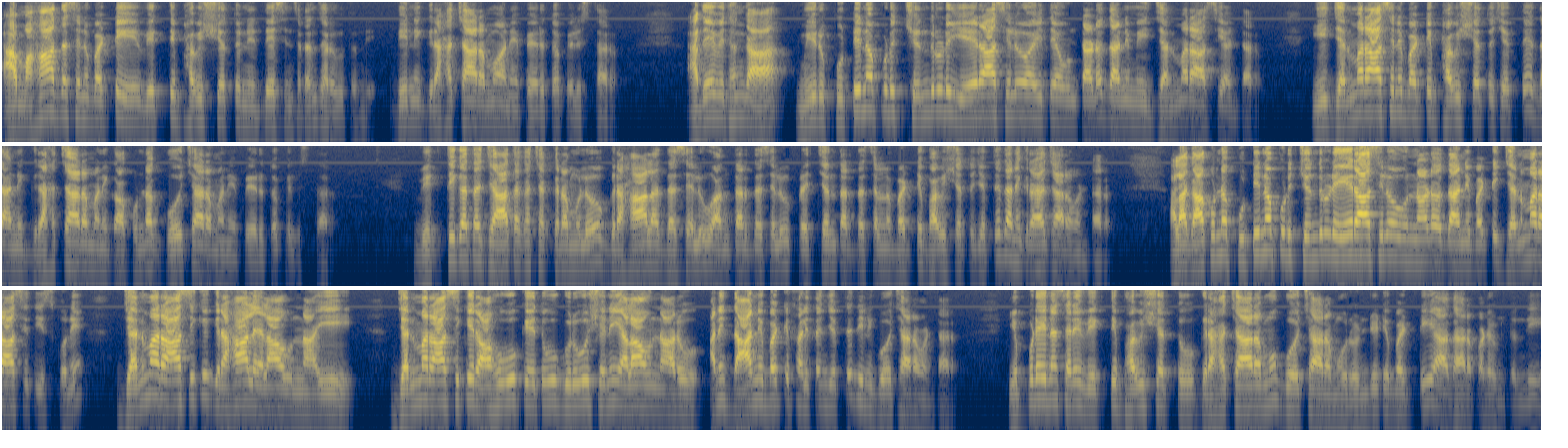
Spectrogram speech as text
ఆ మహాదశను బట్టి వ్యక్తి భవిష్యత్తు నిర్దేశించడం జరుగుతుంది. దీన్ని గ్రహచారము అనే పేరుతో పిలుస్తారు. అదేవిధంగా మీరు పుట్టినప్పుడు చంద్రుడు ఏ రాశిలో అయితే ఉంటాడో దాన్ని మీ జన్మరాశి అంటారు. ఈ జన్మరాశిని బట్టి భవిష్యత్తు చెప్తే దాన్ని గ్రహచారం అని కాకుండా గోచారం అనే పేరుతో పిలుస్తారు. వ్యక్తిగత జాతక చక్రములో గ్రహాల దశలు అంతర్దశలు ప్రత్యంతర్దశలను బట్టి భవిష్యత్తు చెప్తే దాన్ని గ్రహచారం అంటారు. అలా కాకుండా పుట్టినప్పుడు చంద్రుడు ఏ రాశిలో ఉన్నాడో దాన్ని బట్టి జన్మరాశి తీసుకొని జన్మరాశికి గ్రహాలు ఎలా ఉన్నాయి? జన్మరాశికి రాహువు కేతువు గురువు శని ఎలా ఉన్నారు? అని దాన్ని బట్టి ఫలితం చెప్తే దీన్ని గోచారం అంటారు. ఎప్పుడైనా సరే వ్యక్తి భవిష్యత్తు గ్రహచారము గోచారము రెండిటి బట్టి ఆధారపడి ఉంటుంది.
